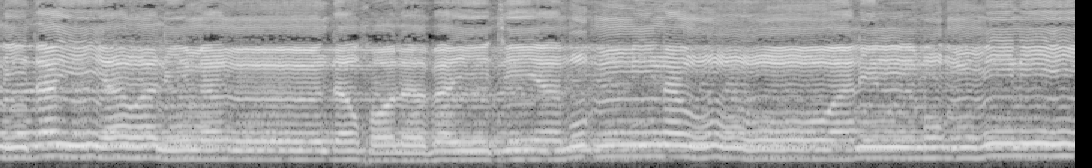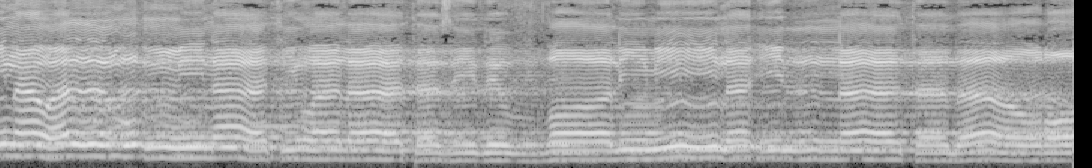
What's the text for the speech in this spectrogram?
بيتي مؤمنا وللمؤمنين والمؤمنات ولا تزد الظالمين إلا تباراً.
